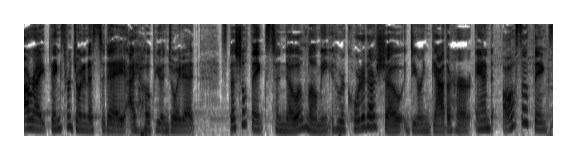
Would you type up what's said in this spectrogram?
All right, thanks for joining us today. I hope you enjoyed it. Special thanks to Noah Lhomi, who recorded our show during Gather Her, and also thanks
